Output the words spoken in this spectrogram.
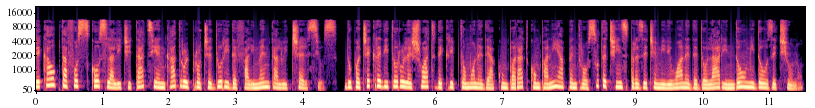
GK8 a fost scos la licitație în cadrul procedurii de faliment a lui Celsius, după ce creditorul eșuat de criptomonede a cumpărat compania pentru 115 milioane de dolari în 2021.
